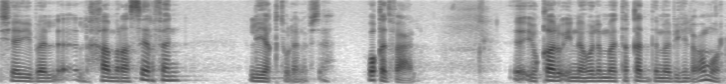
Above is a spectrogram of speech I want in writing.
شرب الخمر صرفا ليقتل نفسه. وقد فعل. يقال إنه لما تقدم به العمر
